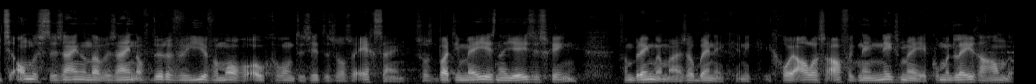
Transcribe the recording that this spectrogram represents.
iets anders te zijn dan dat we zijn? Of durven we hier vanmorgen ook gewoon te zitten zoals we echt zijn? Zoals Bartimaeus naar Jezus ging, van breng me maar, zo ben ik. En ik, ik gooi alles af, ik neem niks mee, ik kom met lege handen.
